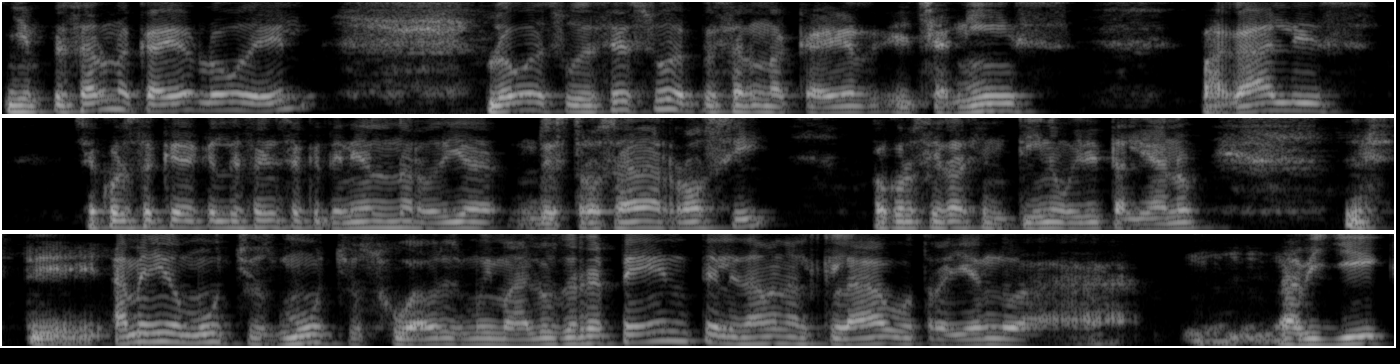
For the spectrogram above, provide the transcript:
y empezaron a caer luego de él, luego de su deceso, empezaron a caer Chanís, Pagales, ¿se acuerda que aquel defensa que tenía una rodilla destrozada, Rossi? No acuerdo si era argentino o era italiano. Este, han venido muchos, muchos jugadores muy malos. De repente le daban al clavo trayendo a, a Villic,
